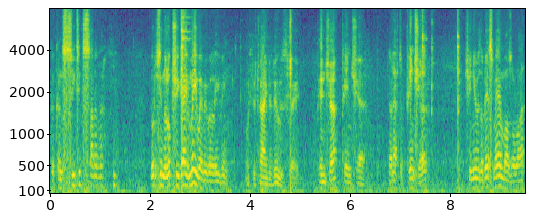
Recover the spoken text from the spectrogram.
The conceited son of a... Hmm. You ought to have seen the look she gave me when we were leaving. What you trying to do, Slade? Pinch her? Pinch her. Don't have to pinch her. She knew who the best man was, all right.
